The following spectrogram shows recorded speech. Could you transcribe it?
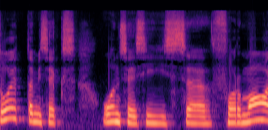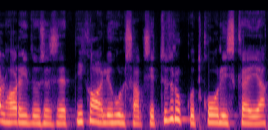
toetamiseks, on see siis äh, formaalhariduses, et igal juhul saaksid tüdrukud koolis käia,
